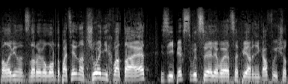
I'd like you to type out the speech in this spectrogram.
Половина здоровья лорда потеряна. Джой не хватает. Зипекс выцеливает соперников. Ищет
